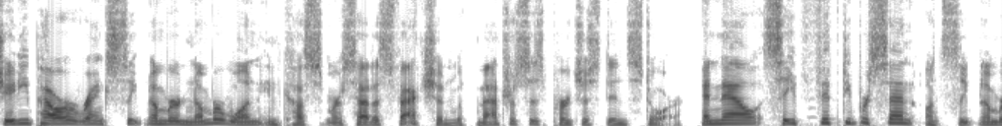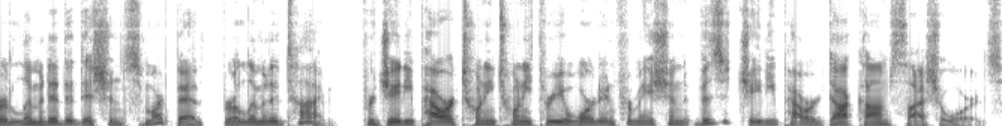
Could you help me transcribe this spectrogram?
JD Power ranks Sleep Number number 1 in customer satisfaction with mattresses purchased in-store. And now, save 50% on Sleep Number limited edition smart beds for a limited time. For JD Power 2023 award information, visit jdpower.com/awards.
